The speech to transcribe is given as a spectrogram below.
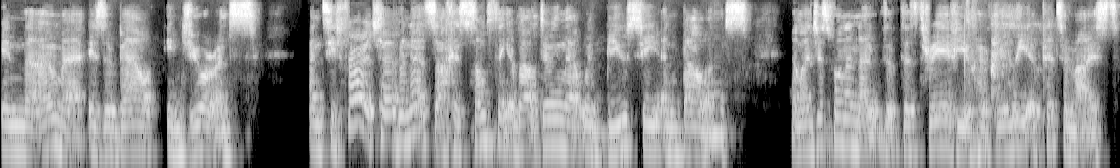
in the Omer is about endurance. And Tiferet Sheba Netzach is something about doing that with beauty and balance. And I just want to note that the three of you have really epitomized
